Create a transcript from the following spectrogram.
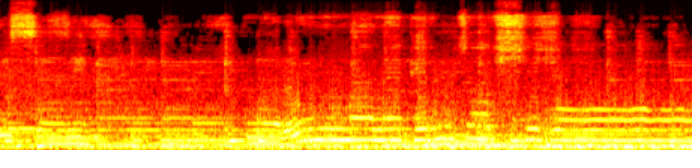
미소니 외로운 맘에 비를 적시고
